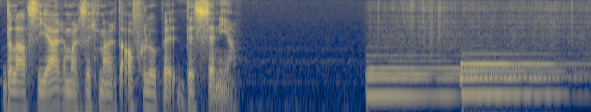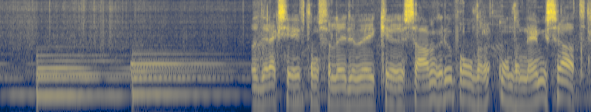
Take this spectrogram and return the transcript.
de laatste jaren, maar zeg maar de afgelopen decennia. De directie heeft ons verleden week uh, samengeroepen onder ondernemingsraad.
